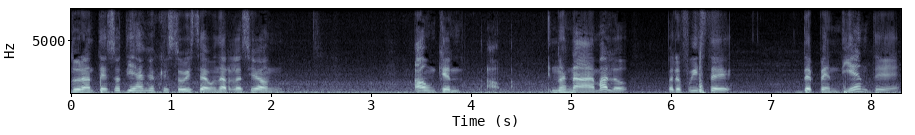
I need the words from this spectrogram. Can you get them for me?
durante esos 10 años que estuviste en una relación, aunque no es nada malo, pero fuiste dependiente,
